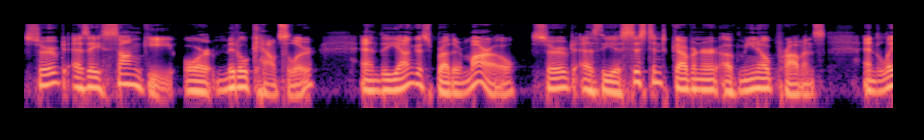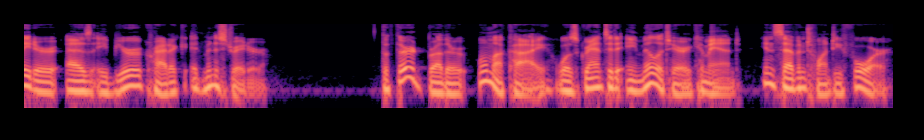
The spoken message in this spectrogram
served as a sangi, or middle counselor, and the youngest brother, Maro, served as the assistant governor of Mino province and later as a bureaucratic administrator. The third brother, Umakai, was granted a military command in 724.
